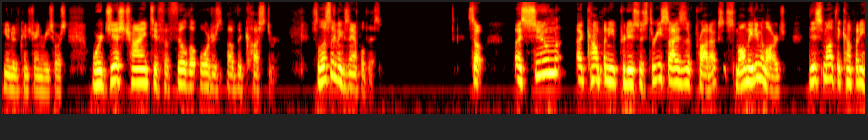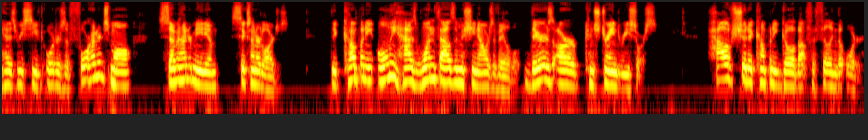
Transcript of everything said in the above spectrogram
unit of constrained resource. We're just trying to fulfill the orders of the customer. So let's look at an example of this. So assume a company produces three sizes of products, small, medium, and large. This month, the company has received orders of 400 small, 700 medium, 600 larges the company only has 1,000 machine hours available. There's our constrained resource. How should a company go about fulfilling the order?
